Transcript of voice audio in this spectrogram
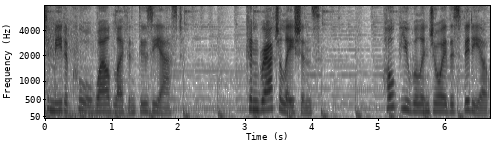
to meet a cool wildlife enthusiast. Congratulations! Hope you will enjoy this video.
